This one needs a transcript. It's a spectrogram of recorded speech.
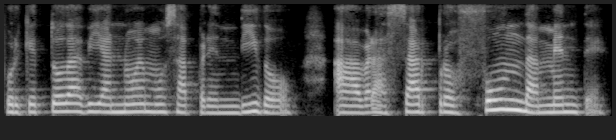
porque todavía no hemos aprendido a abrazar profundamente,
